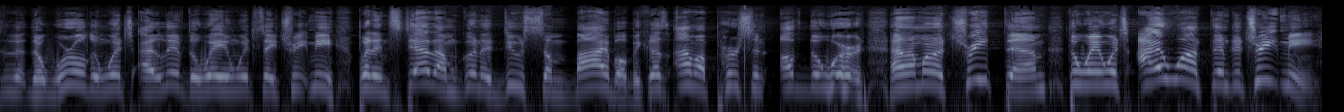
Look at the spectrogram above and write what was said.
the world in which I live the way in which they treat me, but instead I'm going to do some Bible because I'm a person of the Word and I'm going to treat them the way in which I want them to treat me.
